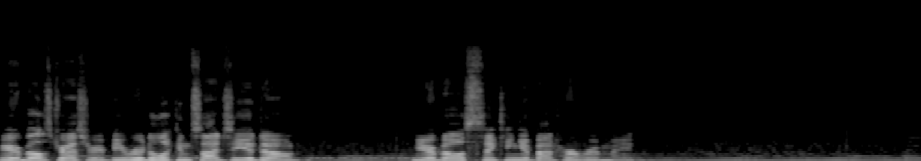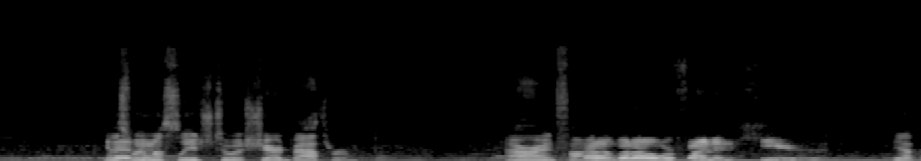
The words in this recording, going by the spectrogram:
Mirabelle's dresser. It'd be rude to look inside, so you don't. Mirabelle is thinking about her roommate. This way must lead to a shared bathroom. Alright, fine. Uh, but all we're finding here. Yep.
